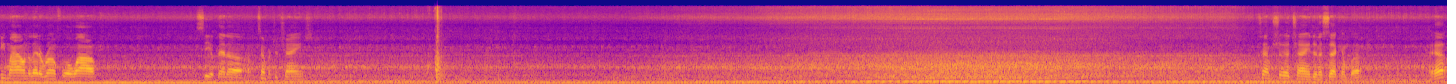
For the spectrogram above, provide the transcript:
keep my eye on to let it run for a while. Let's see if that uh, temperature change. Temp should change in a second, but yeah,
